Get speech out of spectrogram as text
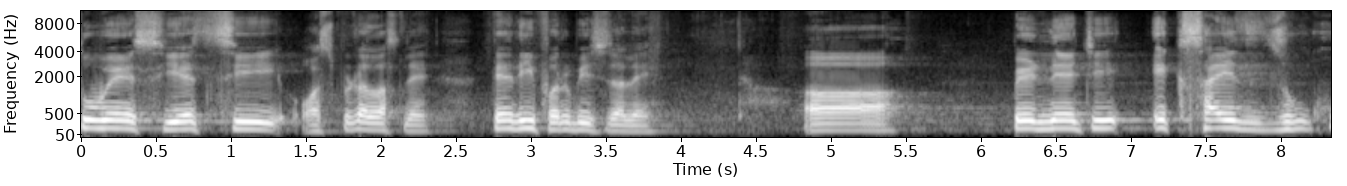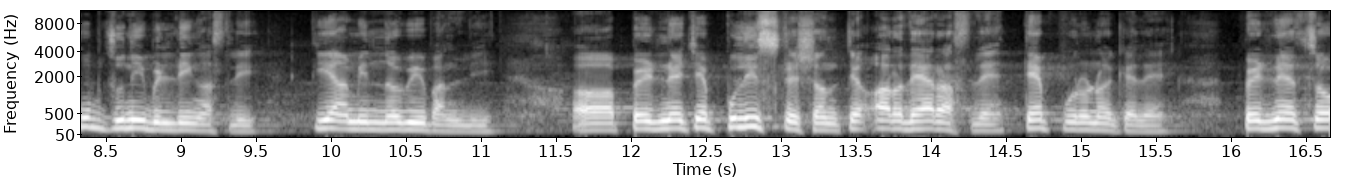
तुवें सी एच सी हॉस्पिटल आसलें तें रिफर्बीश जालें पेडण्याची एक्सायज खूब जुनी बिल्डींग आसली ती आमी नवी बांदली पेडण्याचें पुलीस स्टेशन तें अर्द्यार आसलें तें पूर्ण केलें. पेडण्याचो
